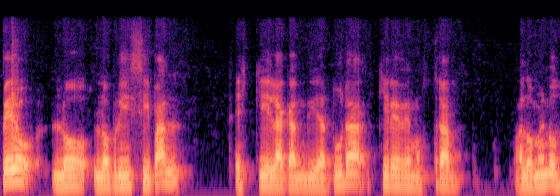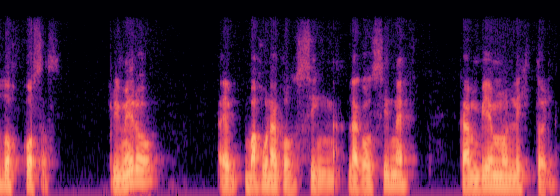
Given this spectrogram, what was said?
Pero lo, principal es que la candidatura quiere demostrar a lo menos dos cosas. Primero, eh, bajo una consigna. La consigna es cambiemos la historia.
